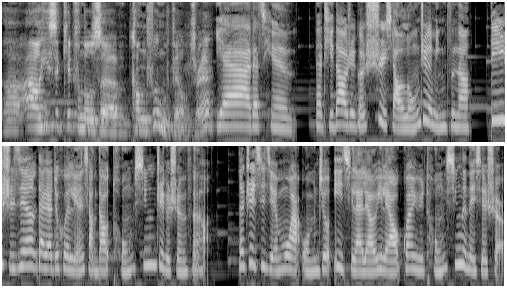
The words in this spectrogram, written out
uh, oh, he's a kid from those um, kung fu films, right? Yeah, that's him. 那提到这个释小龙这个名字呢，第一时间大家就会联想到童星这个身份哈。那这期节目啊，我们就一起来聊一聊关于童星的那些事儿。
